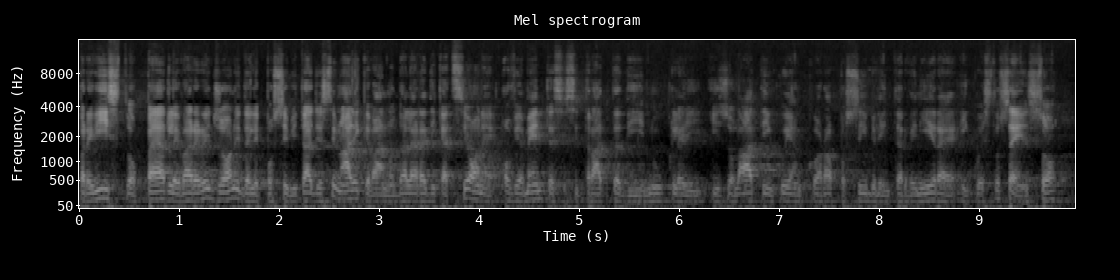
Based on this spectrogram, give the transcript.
previsto per le varie regioni delle possibilità gestionali che vanno dall'eradicazione, ovviamente se si tratta di nuclei isolati in cui è ancora possibile intervenire in questo senso,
